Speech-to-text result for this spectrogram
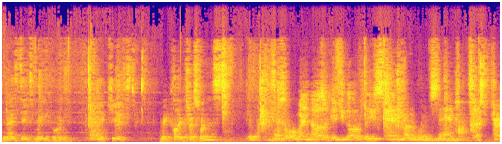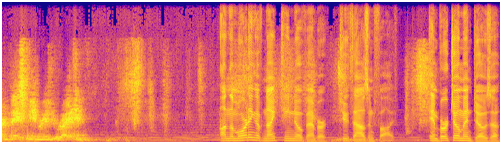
United States Marine Corps, the accused. May I call your first witness? Mr. Mendoza, could you go please stand in front of the witness stand? Turn face me and raise your right hand. On the morning of 19 November 2005, Umberto Mendoza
